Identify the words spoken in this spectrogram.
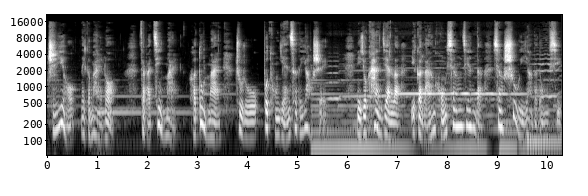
只有那个脉络。”再把静脉和动脉注入不同颜色的药水，你就看见了一个蓝红相间的像树一样的东西。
